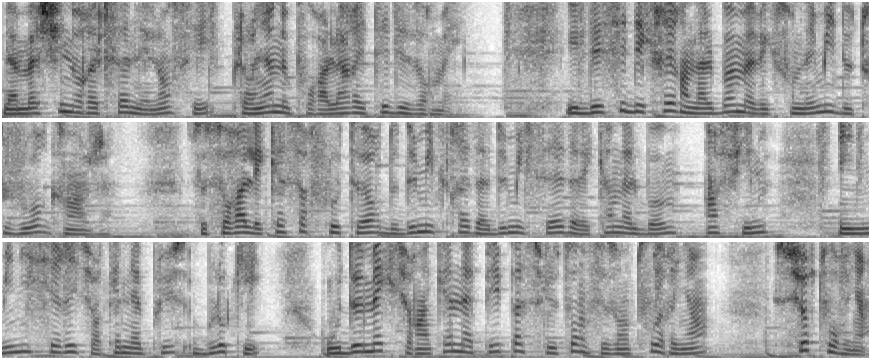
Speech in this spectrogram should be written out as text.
La machine Orelsan est lancée, plus rien ne pourra l'arrêter désormais. Il décide d'écrire un album avec son ami de toujours, Gringe. Ce sera Les Casseurs Flotteurs de 2013 à 2016 avec un album, un film et une mini-série sur Canal+, bloqué, où deux mecs sur un canapé passent le temps en faisant tout et rien, surtout rien.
